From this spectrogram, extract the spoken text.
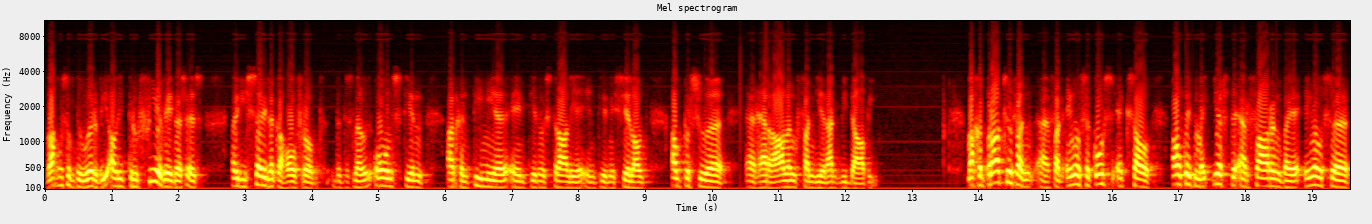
wag ons om te hoor wie al die trofeewenners is uit die suidelike halfrond. Dit is nou ons teen Argentinië en teen Australië en teen Nieu-Seeland amper so 'n herhaling van die rugby derby. Maar gepraat so van uh, van Engelse kos, ek sal altyd my eerste ervaring by 'n Engelse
